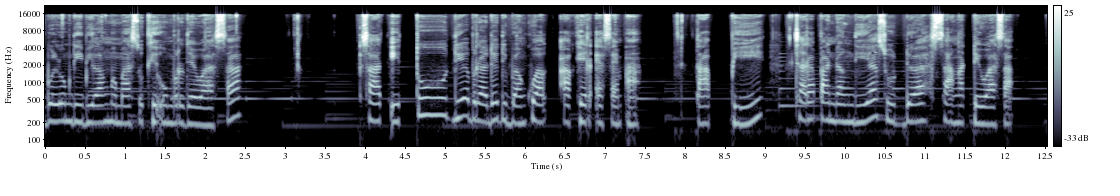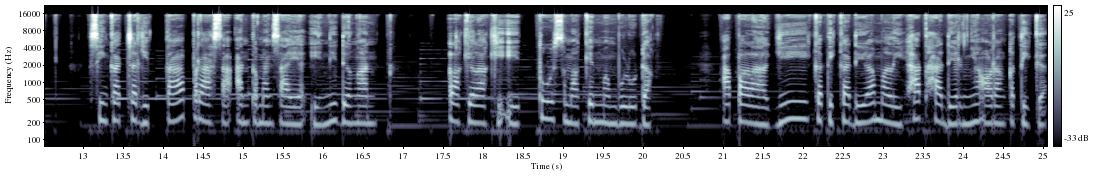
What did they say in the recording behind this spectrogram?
belum dibilang memasuki umur dewasa, saat itu dia berada di bangku akhir SMA. Tapi cara pandang dia sudah sangat dewasa. Singkat cerita, perasaan teman saya ini dengan laki-laki itu semakin membuludak. Apalagi ketika dia melihat hadirnya orang ketiga.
